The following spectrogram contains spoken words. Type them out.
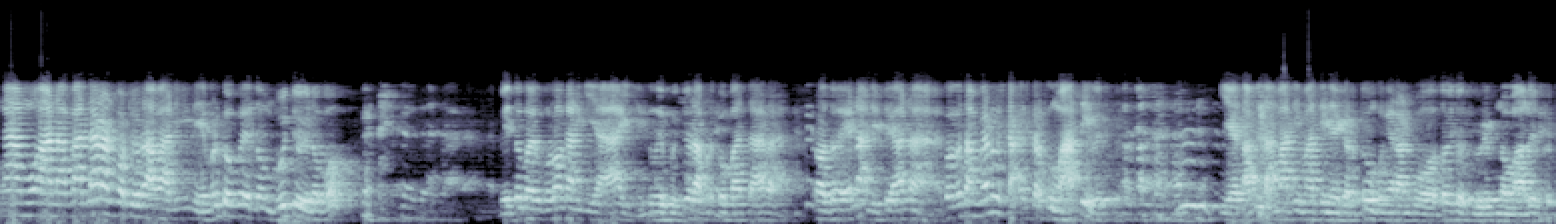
ngamuk anak pacaran padha rawani ini mergo kowe entuk bojo napa Itu kalau pulau kan kiai, itu ibu curah pergi pacaran. Rodo enak di si anak. Kalau sampai lu sekarang kertu mati, ya tapi tak mati mati nih kertu pangeran kuoto itu durip normal itu.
